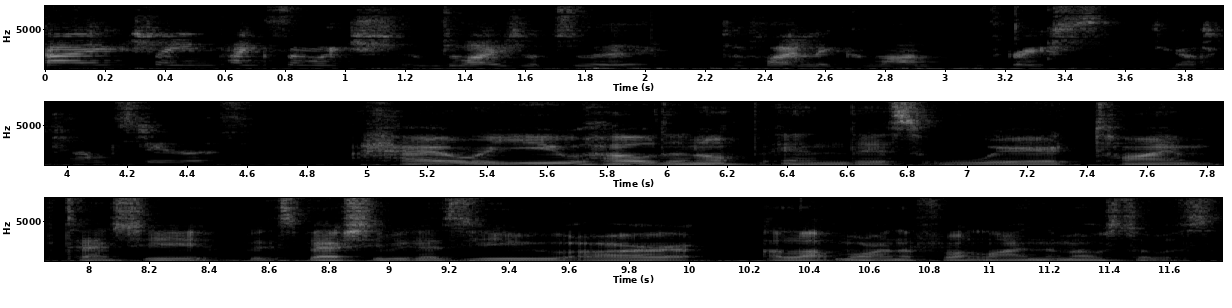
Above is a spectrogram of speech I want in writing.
Hi, Shane. Thanks so much. I'm delighted to, to finally come on. It's great to get a chance to do this how are you holding up in this weird time potentially especially because you are a lot more on the front line than most of us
